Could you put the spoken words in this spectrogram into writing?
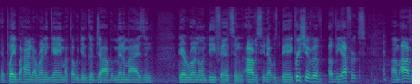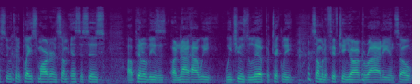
and played behind our running game. I thought we did a good job of minimizing their run on defense, and obviously that was big. Appreciative of, of the efforts. Um, obviously, we could have played smarter in some instances. Uh, penalties are not how we, we choose to live, particularly some of the 15 yard variety. And so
